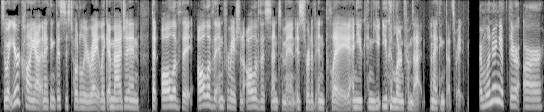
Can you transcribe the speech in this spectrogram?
So what you're calling out, and I think this is totally right. Like imagine that all of the all of the information, all of the sentiment is sort of in play, and you can you, you can learn from that. And I think that's right. I'm wondering if there are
